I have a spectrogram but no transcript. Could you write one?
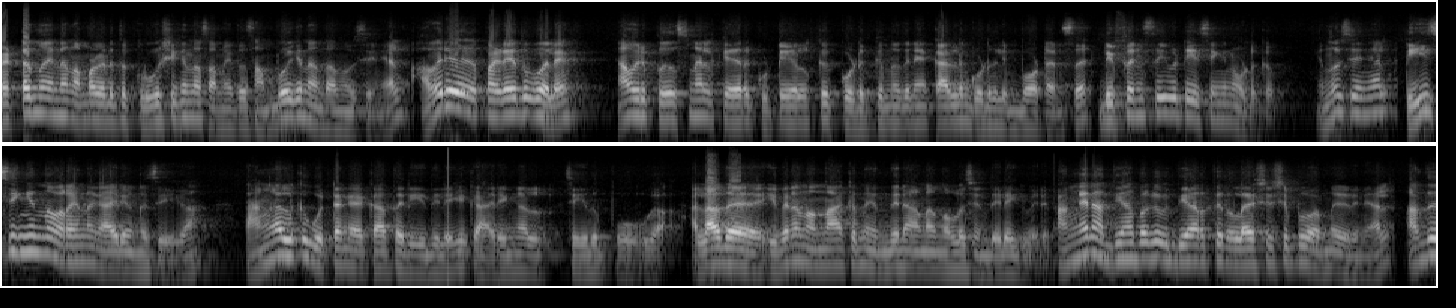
പെട്ടെന്ന് തന്നെ നമ്മളെടുത്ത് ക്രൂശിക്കുന്ന സമയത്ത് സംഭവിക്കുന്നത് എന്താണെന്ന് വെച്ച് കഴിഞ്ഞാൽ അവർ പഴയതുപോലെ ആ ഒരു പേഴ്സണൽ കെയർ കുട്ടികൾക്ക് കൊടുക്കുന്നതിനേക്കാളും കൂടുതൽ ഇമ്പോർട്ടൻസ് ഡിഫെൻസീവ് ടീച്ചിങ്ങിന് കൊടുക്കും. എന്ന് വെച്ച് കഴിഞ്ഞാൽ ടീച്ചിങ് എന്ന് പറയുന്ന കാര്യം അങ്ങ് ചെയ്യുക തങ്ങൾക്ക് കുറ്റം കേൾക്കാത്ത രീതിയിലേക്ക് കാര്യങ്ങൾ ചെയ്തു പോവുക. അല്ലാതെ ഇവനെ നന്നാക്കുന്ന എന്തിനാണെന്നുള്ള ചിന്തയിലേക്ക് വരും. അങ്ങനെ അധ്യാപക വിദ്യാർത്ഥി റിലേഷൻഷിപ്പ് വന്നു കഴിഞ്ഞാൽ അത്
